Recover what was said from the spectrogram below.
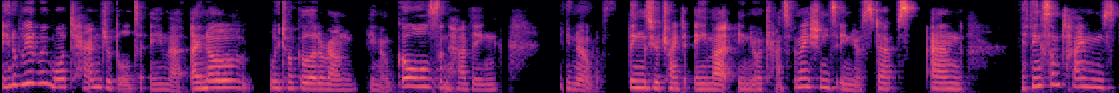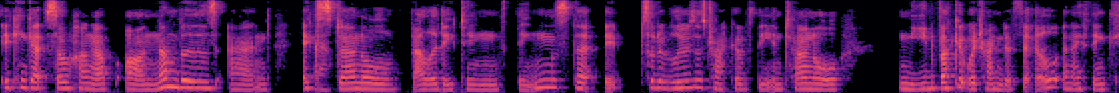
in a weird way, more tangible to aim at. I know we talk a lot around, you know, goals and having, you know, things you're trying to aim at in your transformations, in your steps. And I think sometimes it can get so hung up on numbers and external validating things that it sort of loses track of the internal need bucket we're trying to fill. And I think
